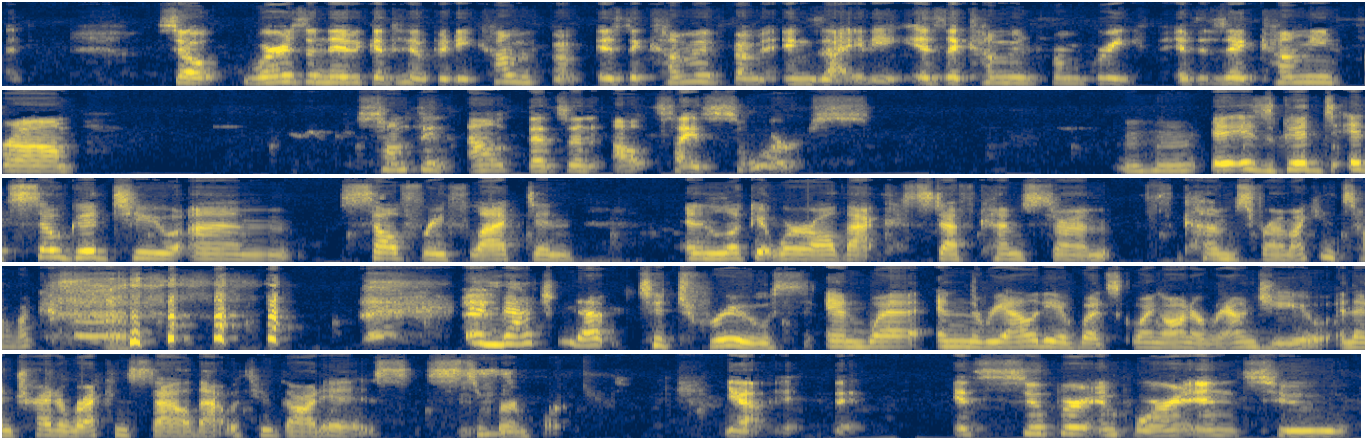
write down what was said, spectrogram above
so where's the negativity coming from? Is it coming from anxiety? Is it coming from grief? Is it coming from something out that's an outside source? Mm-hmm. It is good. It's so good to um, self-reflect and and look at where all that stuff comes from. Comes from. I can talk. and match it up to truth and what and the reality of what's going on around you and then try to reconcile that with who god is. Super important. Yeah it's super important to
